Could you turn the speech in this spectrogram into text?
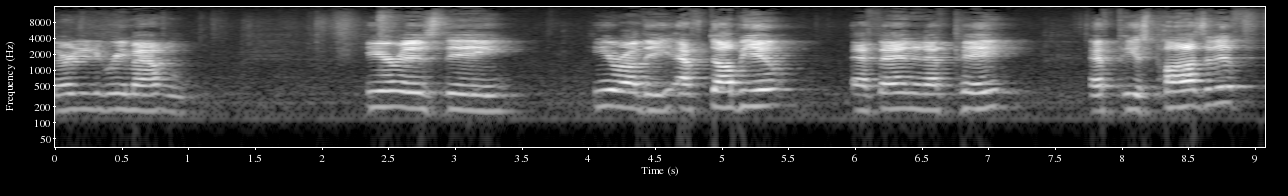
30 degree mountain. Here is the, here are the FW, FN and FP. FP is positive,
